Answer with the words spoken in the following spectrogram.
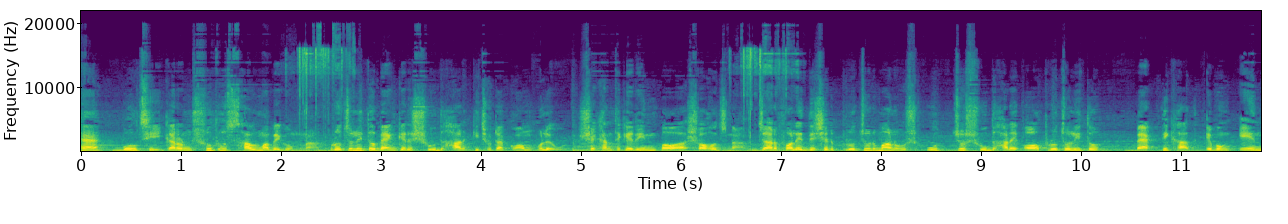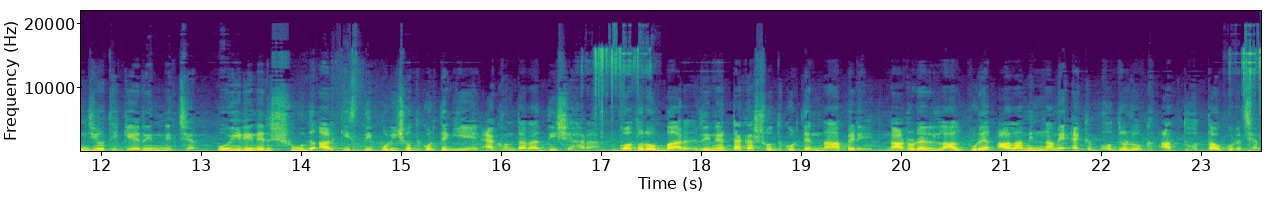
হ্যাঁ বলছি, কারণ শুধু সালমা বেগম না, প্রচলিত ব্যাংকের সুদ হার কিছুটা কম হলেও সেখান থেকে ঋণ পাওয়া সহজ না, যার ফলে দেশের প্রচুর মানুষ উচ্চ সুদ হারে অপ্রচলিত ব্যক্তি খাত এবং এনজিও থেকে ঋণ নিচ্ছেন। ওই ঋণের সুদ আর কিস্তি পরিশোধ করতে গিয়ে এখন তারা দিশেহারা। গত রোববার ঋণের টাকা শোধ করতে না পেরে নাটোরের লালপুরে আলামিন নামে এক ভদ্রলোক আত্মহত্যাও করেছেন।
